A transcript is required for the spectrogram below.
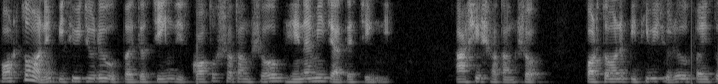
বর্তমানে পৃথিবী জুড়ে উৎপাদিত চিংড়ির কত শতাংশ ভেনামি জাতের চিংড়ি? আশি শতাংশ। বর্তমানে পৃথিবী জুড়ে উৎপাদিত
